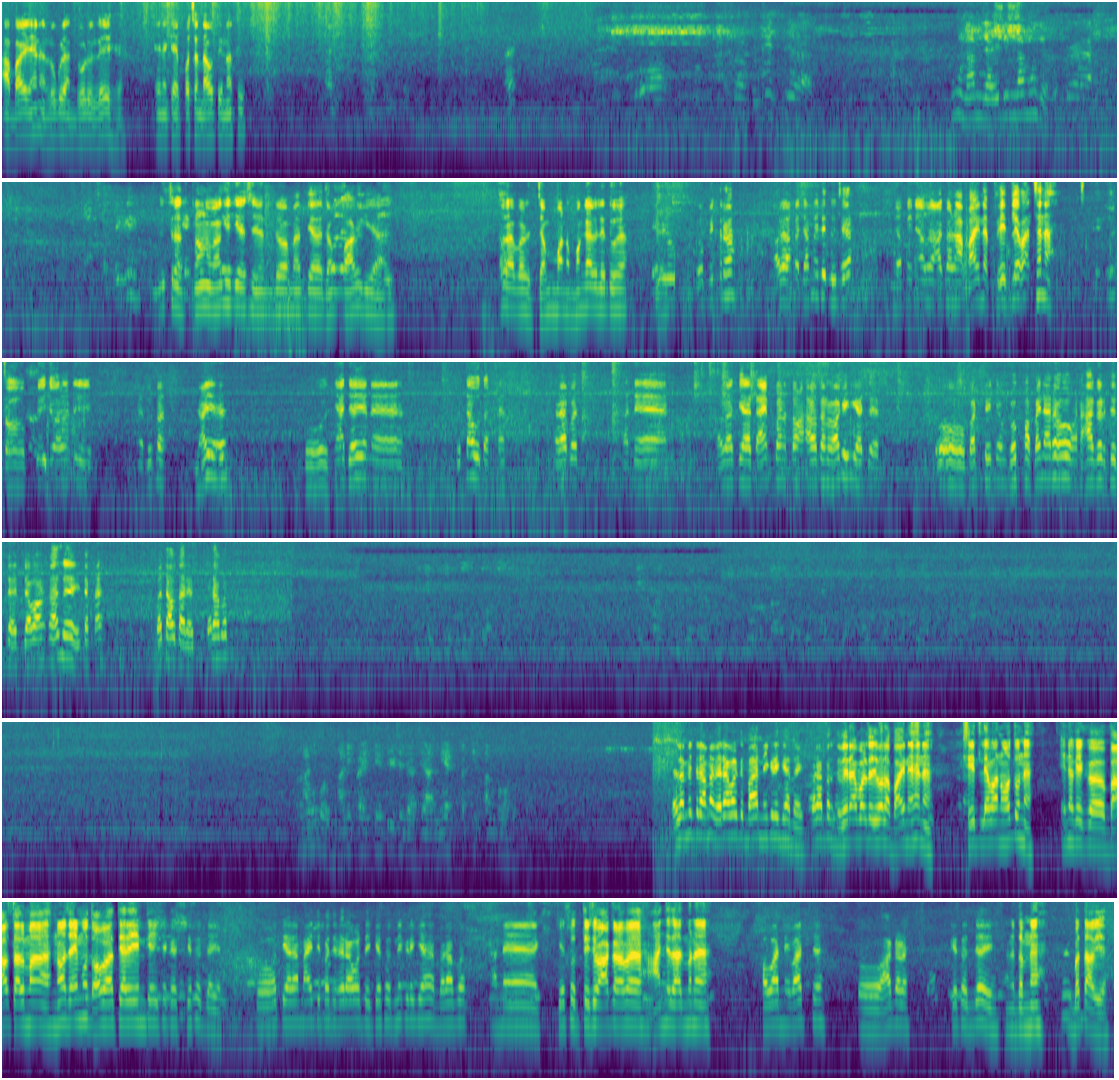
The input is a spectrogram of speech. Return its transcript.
આ ભાઈ છે ને લુગડા જોડું લે છે. એને ક્યાંય પસંદ આવતી નથી. નામ છે? આઈડી નામ શું છે? મિત્ર, ત્રણ વાગી ગયા છે જો અમે અત્યારે જમવા આવી ગયા બરાબર, જમવાનું મંગાવી લીધું છે. તો મિત્ર, હવે અમે જમી લીધું છે. જમીને હવે આગળ આ ભાઈને ફ્રીજ લેવાનું છે ને. તો ફ્રીજ વાળાની દુકાન જઈએ. તો ત્યાં જઈએ ને બતાવું તમને. બરાબર? અને હવે અત્યારે ટાઈમ પણ ત્રણ સાડા ત્રણ વાગી ગયા છે. તો કન્ટિન્યુ ગ્રુપમાં બન્યા રહો અને આગળ જે જવાનું થશે એ તમને બતાવતા રહેશું. બરાબર? આની પ્રાઇસ તેત્રીસ હજાર છે આ નેટ પચીસ પાંચસોમાં પડશે પેલા મિત્ર અમે વેરાવળથી બહાર નીકળી ગયા હતા બરાબર વેરાવળથી ઓલા ભાઈ ને હે ને સીટ લેવાનું હતું ને, એનો કંઈક ભાવતાલમાં ન જામ્યું તો હવે અત્યારે એમ કહે છે કે કેશોદ જઈએ. તો અત્યારે માહિતી પછી વેરાવળથી કેશોદ નીકળી ગયા, બરાબર. અને કેશોદથી જો આગળ હવે આજે રાત મને સવારની વાત છે, તો આગળ કેશોદ જઈ અને તમને બતાવીએ.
